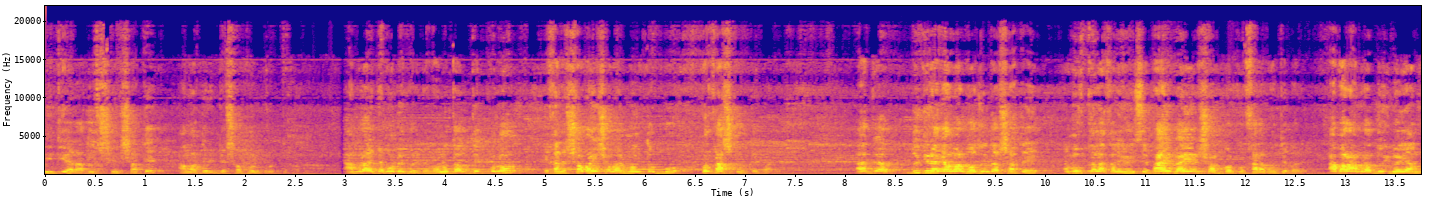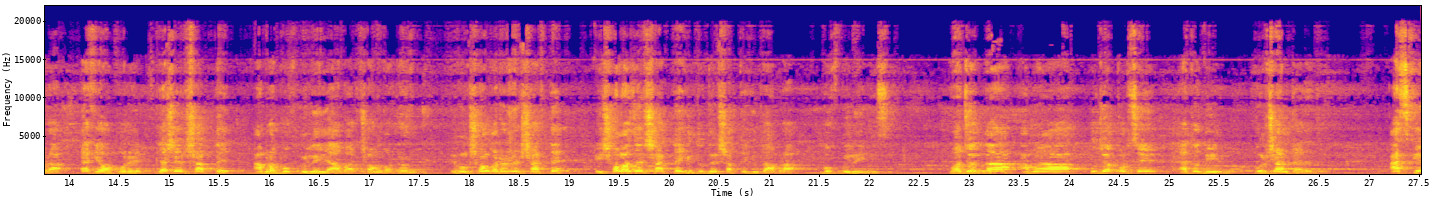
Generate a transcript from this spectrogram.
নীতি আর আদর্শের সাথে আমাদের এটা সফল করতে হবে। আমরা এটা মনে করি গণতান্ত্রিক ফলর এখানে সবাই সবার মন্তব্য প্রকাশ করতে পারে। দুই দিন আগে আমার ভজনদার সাথে মুখ কালাকালি হয়েছে, ভাই ভাইয়ের সম্পর্ক খারাপ হতে পারে। আবার আমরা দুই ভাই, আমরা একে অপরের দেশের স্বার্থে আমরা বুক মিলিয়ে আবার সংগঠন এবং সংগঠনের স্বার্থে, এই সমাজের স্বার্থে, হিন্দুদের স্বার্থে কিন্তু আমরা বুক মিলিয়ে নিয়েছি। ভজনদা আমরা পূজা করছে এতদিন গুলশান টারেতে আজকে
